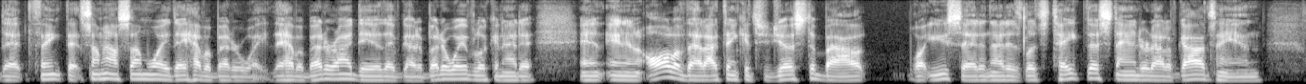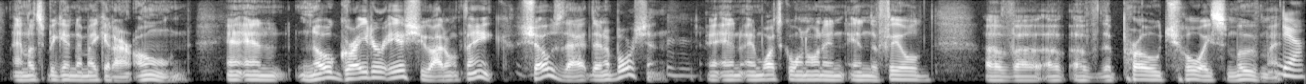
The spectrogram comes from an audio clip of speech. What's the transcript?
that think that somehow, some way, they have a better way. They have a better idea. They've got a better way of looking at it, and and in all of that, I think it's just about what you said, and that is let's take the standard out of God's hand, and let's begin to make it our own. And, and no greater issue, I don't think, shows that than abortion, mm-hmm. and and what's going on in in the field of, uh, of of the pro-choice movement. Yeah.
